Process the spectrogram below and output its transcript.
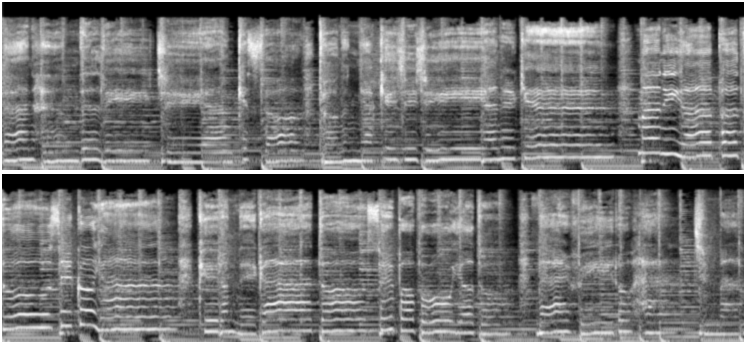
난 흔들리지 않겠어. 더는 약해지지 않을게. 많이 아파도 웃을 거야. 그런 내가 더 슬퍼 보여도 날 위로할 man.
